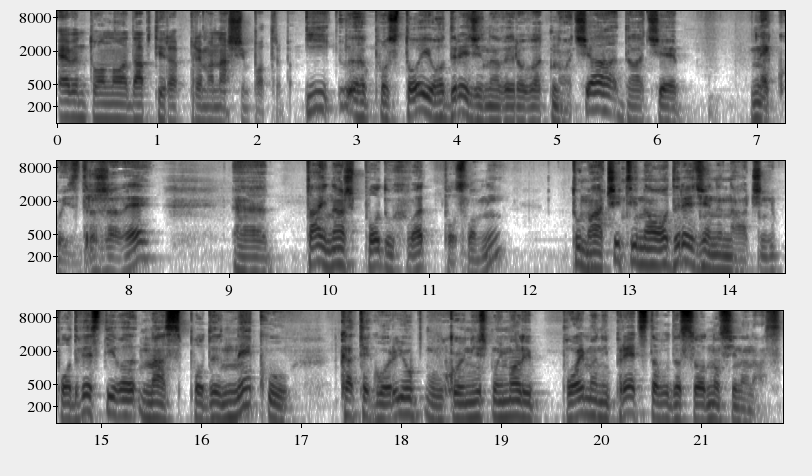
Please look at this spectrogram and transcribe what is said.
eventualno adaptira prema našim potrebama. I e, postoji određena verovatnoća da će neko iz države e, taj naš poduhvat poslovni tumačiti na određen način, podvesti nas pod neku kategoriju u kojoj nismo imali pojma ni predstavu da se odnosi na nas.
